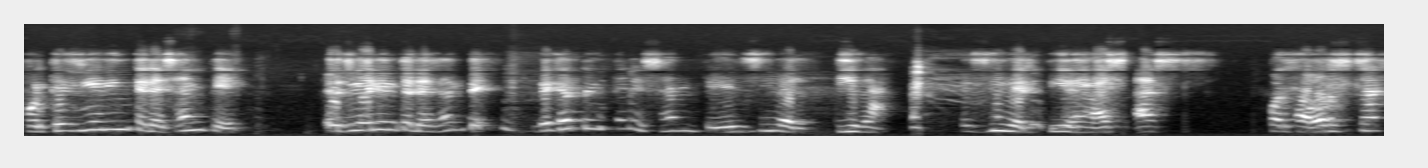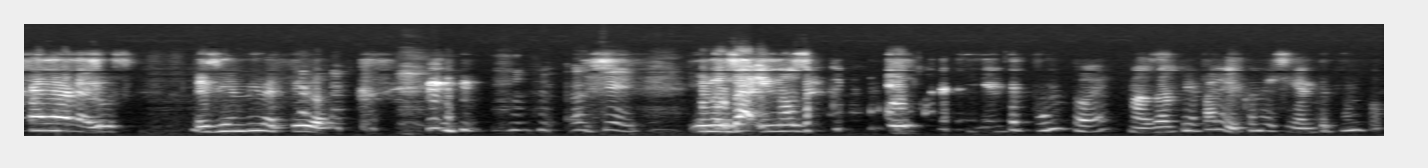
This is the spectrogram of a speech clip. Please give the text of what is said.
porque es bien interesante. Es bien interesante. Déjate interesante, es divertida. Es divertida. Haz, por favor, sácala a la luz. Es bien divertido. ok. y nos da, y nos da pie para ir con el siguiente punto, ¿eh? Nos da pie para ir con el siguiente punto.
